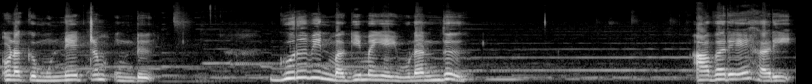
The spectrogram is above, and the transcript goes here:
உனக்கு முன்னேற்றம் உண்டு. குருவின் மகிமையை உணர்ந்து அவரே ஹரி.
